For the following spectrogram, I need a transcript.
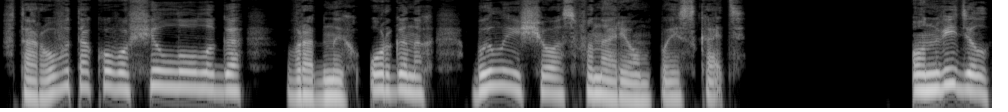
Второго такого филолога в родных органах было еще с фонарем поискать. Он видел,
